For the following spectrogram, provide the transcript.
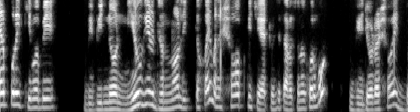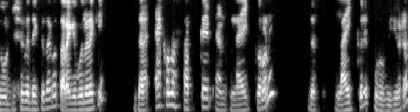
এরপরে কীভাবে বিভিন্ন নিয়োগের জন্য লিখতে হয় মানে সবকিছু এ টু জেড আলোচনা করব। ভিডিওটা সবাই ধৈর্য সহকারে দেখতে থাকো। তার আগে বলে রাখি যারা এখনও সাবস্ক্রাইব এন্ড লাইক করোনি জাস্ট লাইক করে পুরো ভিডিওটা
